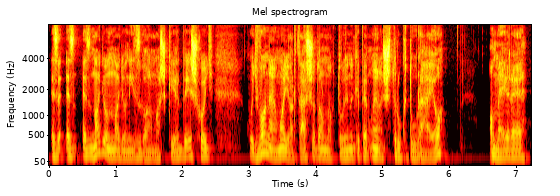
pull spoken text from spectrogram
ez, ez, ez nagyon-nagyon izgalmas kérdés, hogy, hogy van-e a magyar társadalomnak tulajdonképpen olyan struktúrája, amelyre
